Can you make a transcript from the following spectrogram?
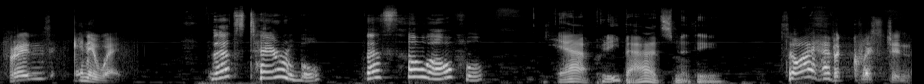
friends anyway. That's terrible. That's so awful. Yeah, pretty bad, Smithy. So I have a question.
